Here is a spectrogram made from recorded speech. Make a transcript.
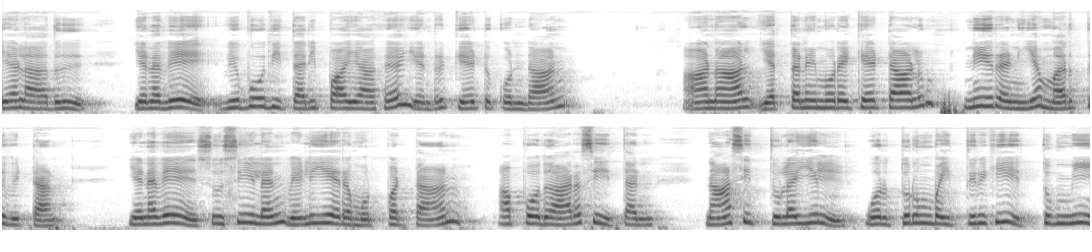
இயலாது. எனவே விபூதி தரிப்பாயாக என்று கேட்டுக்கொண்டான். ஆனால் எத்தனை முறை கேட்டாலும் நீரணிய மறுத்துவிட்டான். எனவே சுசீலன் வெளியேற முற்பட்டான். அப்போது அரசி தன் நாசித்துளையில் ஒரு துரும்பை திருகி தும்மி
